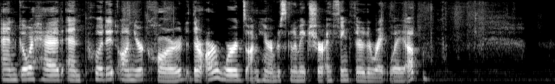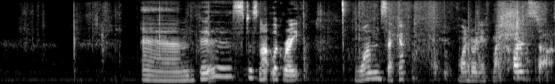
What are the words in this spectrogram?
and go ahead and put it on your card. There are words on here. I'm just going to make sure I think they're the right way up. And this does not look right. One second. wondering if my cardstock.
